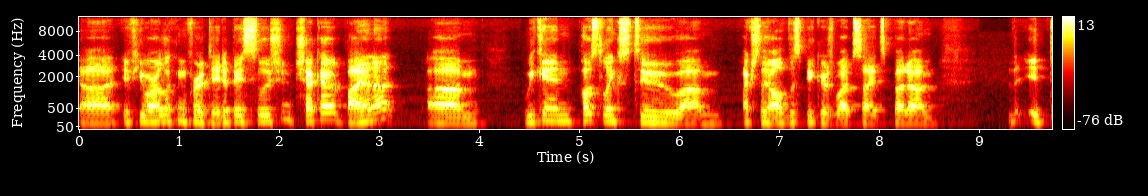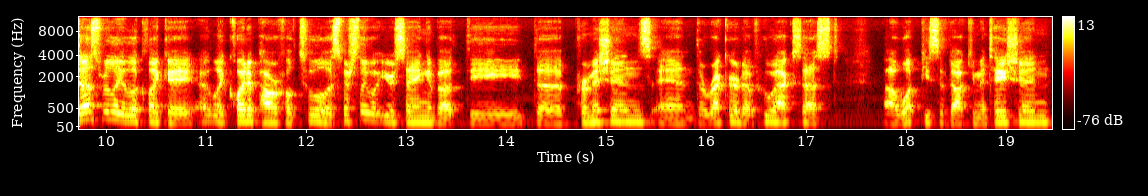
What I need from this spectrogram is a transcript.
uh, if you are looking for a database solution, check out Bayanat. Um, we can post links to um, actually all the speakers' websites, but um, it does really look like a like quite a powerful tool, especially what you're saying about the the permissions and the record of who accessed uh, what piece of documentation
